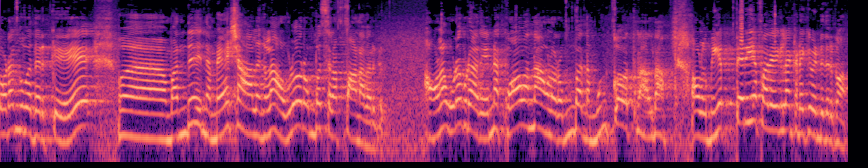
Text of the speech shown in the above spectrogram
தொடங்குவதற்கு வந்து இந்த மேஷ ஆளுங்கள்லாம் அவ்வளோ ரொம்ப சிறப்பானவர்கள். அவங்களாம் விடக்கூடாது. என்ன கோவம் தான் அவங்கள ரொம்ப அந்த முன்கோவத்தினால தான் அவங்களுக்கு மிகப்பெரிய பதவிகள்லாம் கிடைக்க வேண்டியது இருக்கும்.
